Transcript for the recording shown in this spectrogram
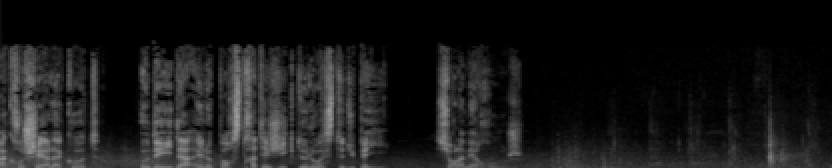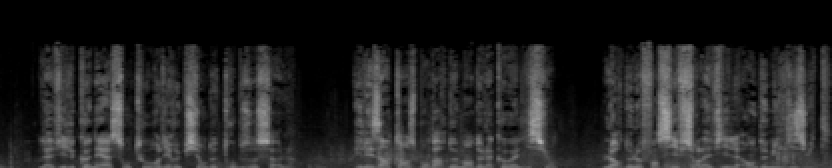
Accroché à la côte, Odeida est le port stratégique de l'ouest du pays, sur la mer Rouge. La ville connaît à son tour l'irruption de troupes au sol et les intenses bombardements de la coalition lors de l'offensive sur la ville en 2018.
